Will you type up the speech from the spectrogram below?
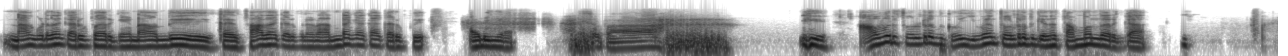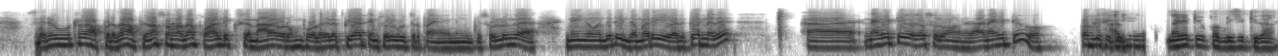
நான் கூட தான் கருப்பா இருக்கேன். நான் வந்து க- சாதா கருப்பு இல்ல, நான் அண்ட காக்கா கருப்பு அப்படிங்கிறான் அவர் சொல்றதுக்கும் இவன் சொல்றதுக்கு ஏதாவது சம்பந்தம் இருக்கா? சரி விட்டுற அப்படிதான். அப்படிலாம் சொன்னாதான் பாலிடிக்ஸ்ல மேல வரும் போல. இல்ல பிஆர் டீம் சொல்லி கொடுத்துருப்பாங்க. நீங்க இப்படி சொல்லுங்க. நீங்க வந்துட்டு இந்த மாதிரி அது பேர் என்னது? நெகட்டிவ் ஏதோ சொல்லுவாங்கடா. நெகட்டிவ் பப்ளிசிட்டி நெகட்டிவ் பப்ளிசிட்டி தான்.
